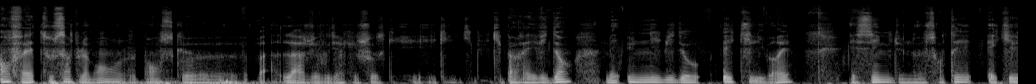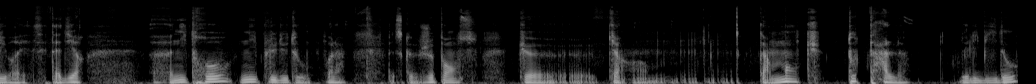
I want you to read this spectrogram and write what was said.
en fait, tout simplement, je pense que bah, là, je vais vous dire quelque chose qui, qui, paraît évident, mais une libido équilibrée est signe d'une santé équilibrée, c'est-à-dire euh, ni trop ni plus du tout. Voilà, parce que je pense que qu'un manque total de libido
